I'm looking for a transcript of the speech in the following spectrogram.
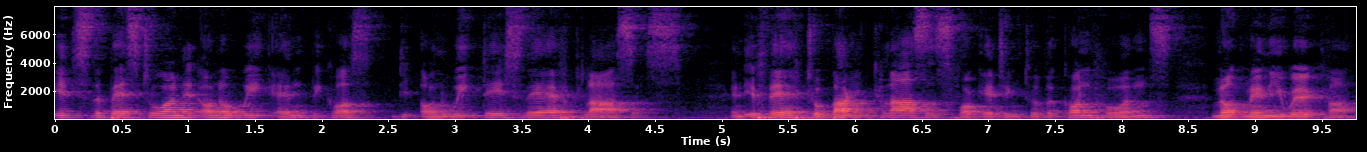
it's the best to run it on a weekend because on weekdays they have classes. And if they have to bunk classes for getting to the conference, not many will come.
